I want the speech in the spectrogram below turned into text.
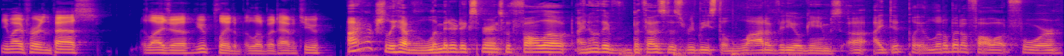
you might have heard in the past, Elijah, you've played a little bit, haven't you? I actually have limited experience with Fallout. I know they've Bethesda's released a lot of video games. Uh, I did play a little bit of Fallout 4.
